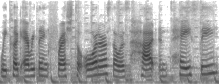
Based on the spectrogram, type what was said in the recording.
We cook everything fresh to order, so it's hot and tasty.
